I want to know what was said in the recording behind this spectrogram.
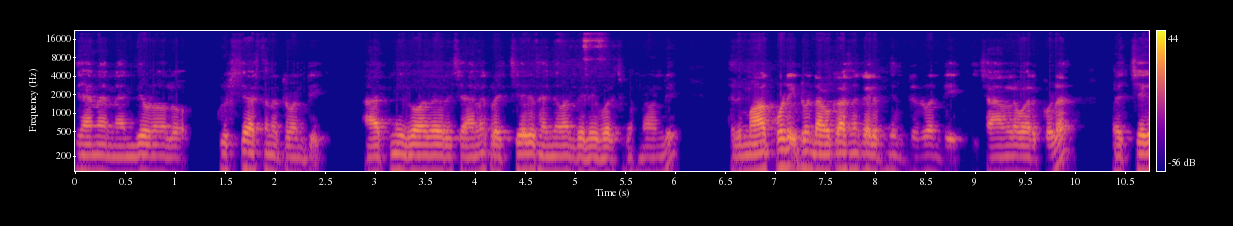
ధ్యానాన్ని అందివ్వడంలో కృషి చేస్తున్నటువంటి ఆత్మీయ గోదావరి ఛానల్‌కి ప్రత్యేక ధన్యవాదాలు తెలియపరుచుకుంటున్నామండి. అది మాకు కూడా ఇటువంటి అవకాశం కల్పించినటువంటి ఛానల్ వారికి కూడా ప్రత్యేక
